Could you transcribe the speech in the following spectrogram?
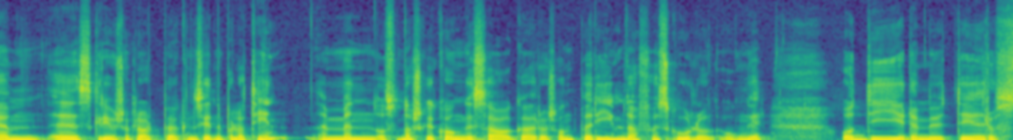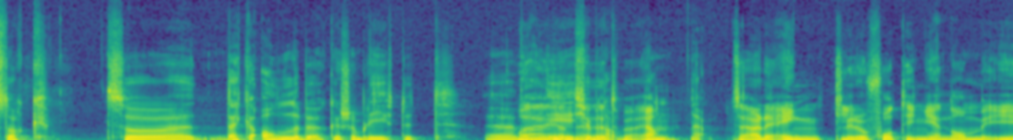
uh, skriver så klart bøkene sine på latin, men også norske kongesagaer og sånt på rim da, for skoleunger. Og de gir dem ut i Rostock. Så det er ikke alle bøker som blir gitt ut um, i København. Ja. Mm, ja. Så er det enklere å få ting gjennom i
